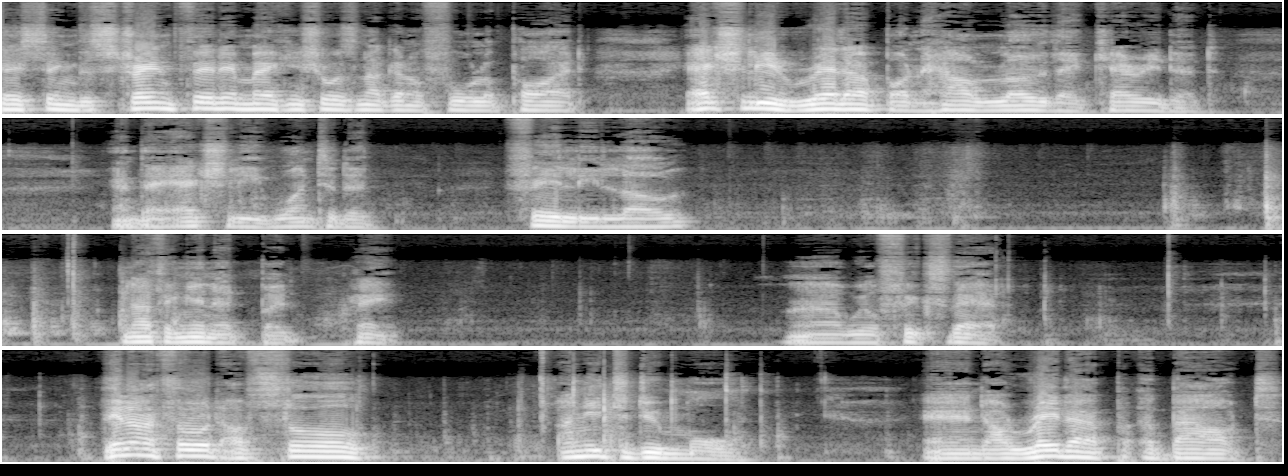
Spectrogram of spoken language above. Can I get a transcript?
testing the strength in it, making sure it's not going to fall apart. Actually read up on how low they carried it. And they actually wanted it fairly low. Nothing in it, but hey, uh, we'll fix that. Then I thought I've still, I need to do more. And I read up about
